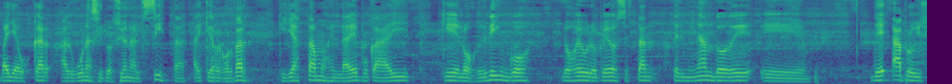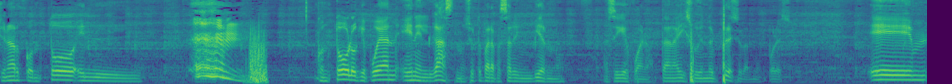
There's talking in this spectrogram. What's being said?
vaya a buscar alguna situación alcista. Hay que recordar que ya estamos en la época ahí que los gringos, los europeos están terminando de, eh, de aprovisionar con todo el... con todo lo que puedan en el gas, ¿no es cierto?, para pasar el invierno. Así que bueno, están ahí subiendo el precio también, por eso. Eh,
